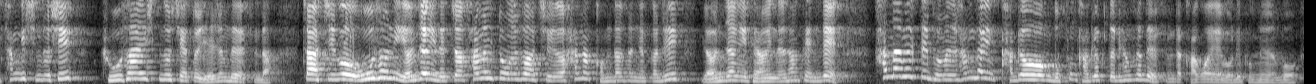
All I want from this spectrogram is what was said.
상기 신도시 교산 신도시가 또 예정되어 있습니다. 자 지금 5선이 연장이 됐죠. 상일동에서 지금 하남 검단선역까지 연장이 되어 있는 상태인데 하남일 때 보면 상당히 가격 높은 가격들이 형성되어 있습니다. 과거에 우리 보면 뭐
